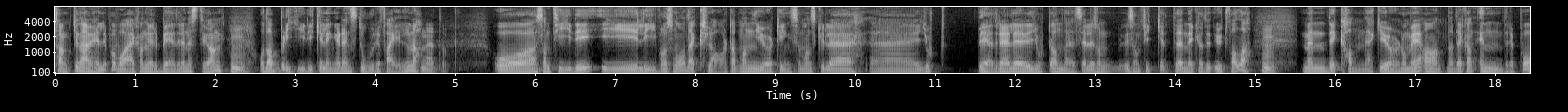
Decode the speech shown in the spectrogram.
tanken er jo heller på hva jeg kan gjøre bedre neste gang. Og da blir det ikke lenger den store feilen. da. Nettopp. Og samtidig i livet også nå, det er klart at man gjør ting som man skulle gjort bedre eller gjort annerledes, eller som liksom fikk et negativt utfall. Mm. Men det kan jeg ikke gjøre noe med, annet enn at jeg kan endre på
